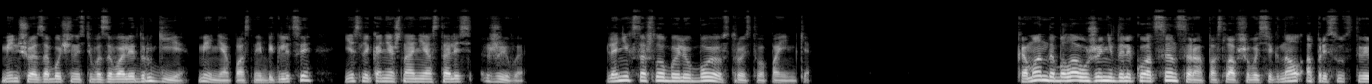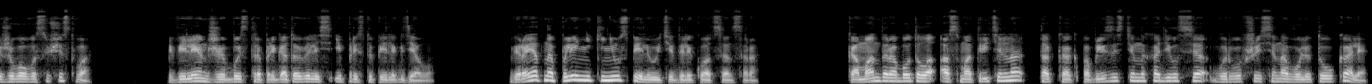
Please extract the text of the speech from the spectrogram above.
Меньшую озабоченность вызывали другие, менее опасные беглецы, если, конечно, они остались живы. Для них сошло бы любое устройство поимки. Команда была уже недалеко от сенсора, пославшего сигнал о присутствии живого существа. Виленджи быстро приготовились и приступили к делу. Вероятно, пленники не успели уйти далеко от сенсора. Команда работала осмотрительно, так как поблизости находился вырвавшийся на волю Таукали,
